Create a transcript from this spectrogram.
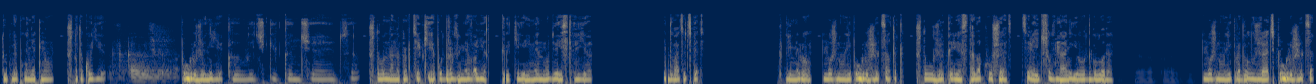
Тут непонятно, что такое В кавычках. положение. Кавычки кончаются. Что она на практике подразумевает, какие именно действия. 25. К примеру, можно ли положиться так, что уже перестала кушать, терять сознание от голода? Можно ли продолжать положиться?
